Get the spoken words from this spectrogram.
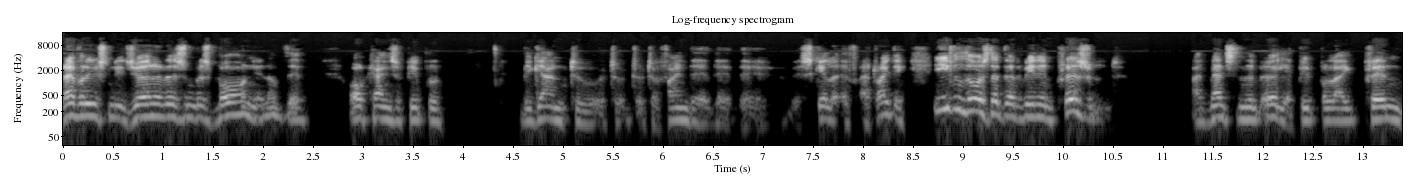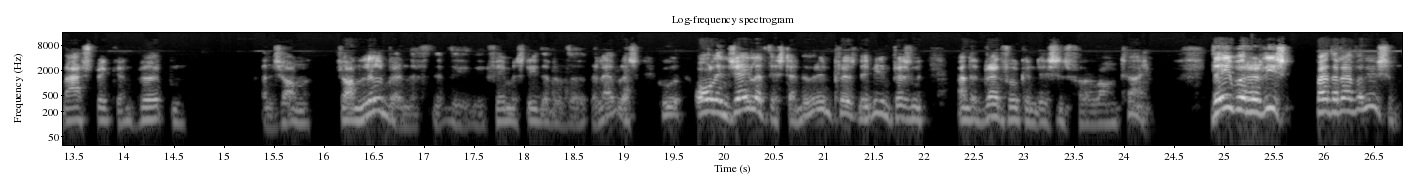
Revolutionary journalism was born. You know, the, all kinds of people began to, to, to, to find the, the, the, the skill at, writing. Even those that had been imprisoned, I'd mentioned them earlier, people like Prynne, Bastwick, and Burton, and John John Lilburne, the, the, the, famous leader of the, the Levelers, who all in jail at this time. They were in prison. They'd been in prison under dreadful conditions for a long time. They were released by the revolution.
